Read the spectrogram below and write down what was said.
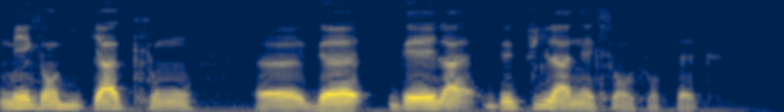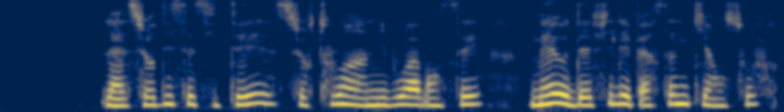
mes handicaps sont euh, de- de la- depuis la naissance, en fait. La surdicécité, surtout à un niveau avancé, met au défi les personnes qui en souffrent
